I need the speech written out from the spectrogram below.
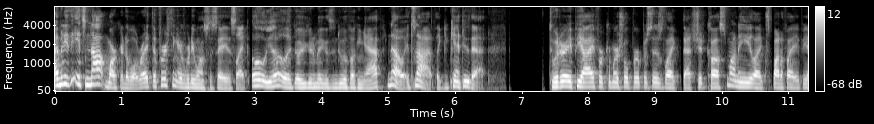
I mean, it, it's not marketable, right? The first thing everybody wants to say is like, "Oh yeah, like, are you gonna make this into a fucking app?" No, it's not. Like, you can't do that. Twitter API for commercial purposes, like that shit costs money. Like Spotify API,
